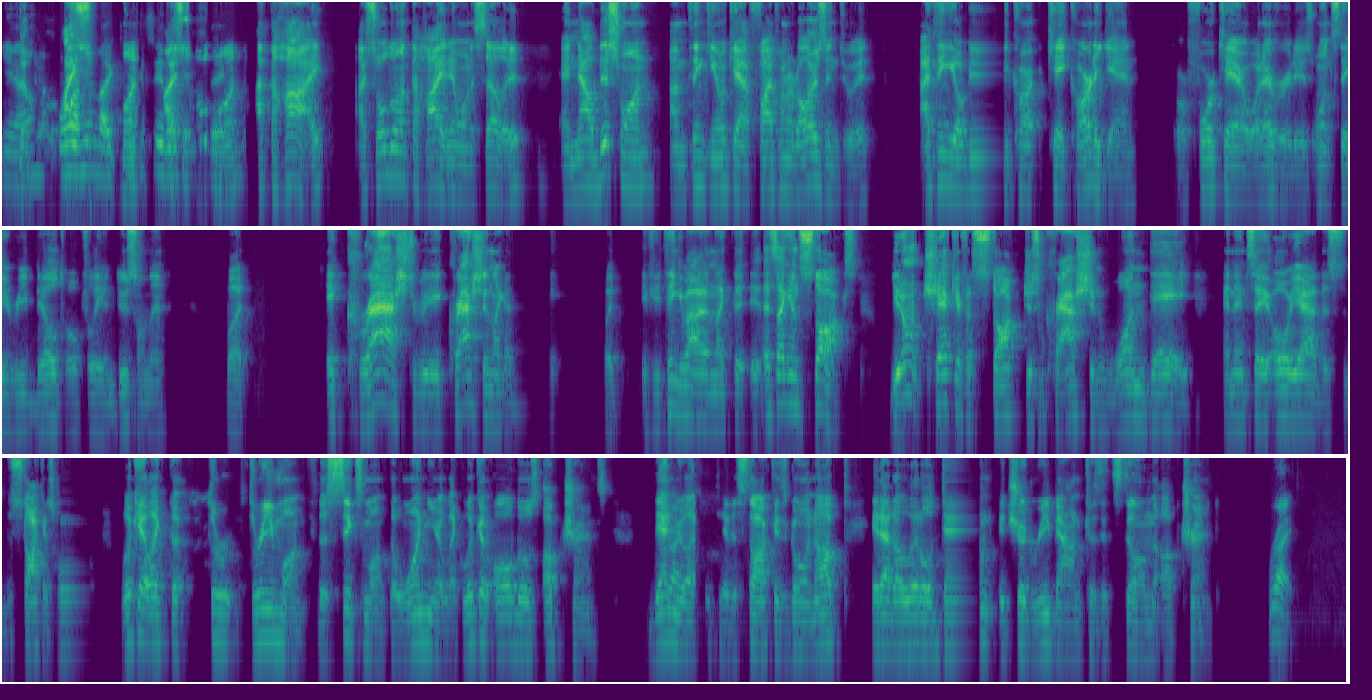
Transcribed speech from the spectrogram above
you know? Well, I, I mean, like, you one could the i same sold thing. one at the high i sold one at the high i didn't want to sell it and now this one i'm thinking okay i have $500 into it i think it'll be k card again or 4k or whatever it is once they rebuild hopefully and do something but it crashed it crashed in like a but if you think about it in like the it's like in stocks you don't check if a stock just crashed in one day and then say oh yeah this the stock is horrible look at like the th- three month, the six month, the one year. Like look at all those uptrends. Then Right. you're like, okay, the stock is going up. It had a little down. It should rebound because it's still in the uptrend. Right.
